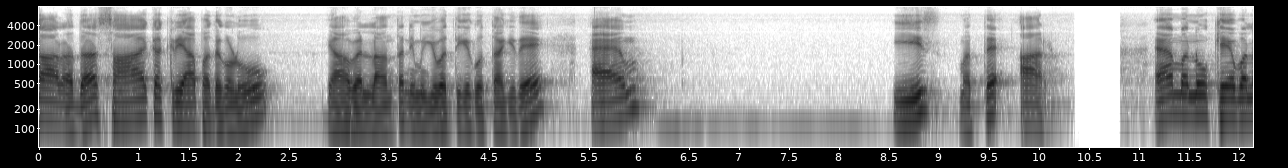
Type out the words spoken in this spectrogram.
ಕಾಲದ ಸಹಾಯಕ ಕ್ರಿಯಾಪದಗಳು ಯಾವೆಲ್ಲ ಅಂತ ನಿಮಗೆ ಇವತ್ತಿಗೆ ಗೊತ್ತಾಗಿದೆ. ಆ್ಯಮ್ ಈಸ್ ಮತ್ತು ಆರ್. ಆ್ಯಮನ್ನು ಕೇವಲ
